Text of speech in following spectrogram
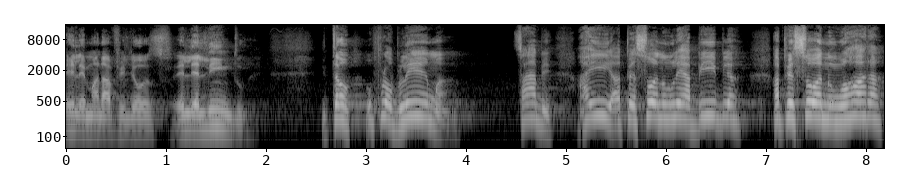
Ele é maravilhoso, Ele é lindo. Então, o problema, sabe? Aí a pessoa não lê a Bíblia, a pessoa não ora,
